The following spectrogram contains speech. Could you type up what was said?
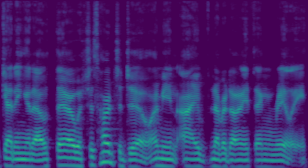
getting it out there, which is hard to do. I mean, I've never done anything really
